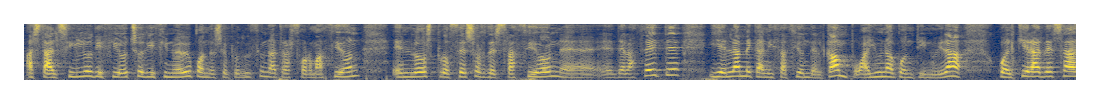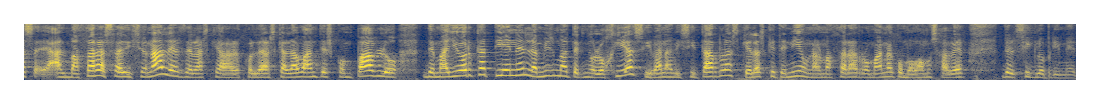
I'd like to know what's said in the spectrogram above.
hasta el siglo XVIII-XIX, cuando se produce una transformación en los procesos de extracción eh, del aceite y en la mecanización del campo. Hay una continuidad. Cualquiera de esas eh, almazaras tradicionales de las que, con las que hablaba antes con Pablo, de Mallorca tienen la misma tecnología, si van a visitarlas, que las que tenía una almazara romana, como vamos a ver, del siglo I.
